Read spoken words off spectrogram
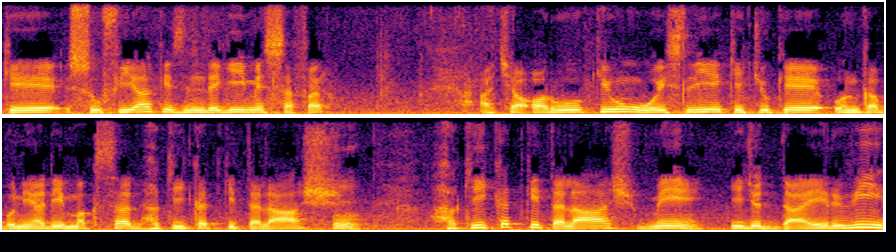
کہ صوفیہ کی زندگی میں سفر اچھا اور وہ کیوں؟ وہ اس لیے کہ چونکہ ان کا بنیادی مقصد حقیقت کی تلاش حقیقت کی تلاش میں یہ جو دائروی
